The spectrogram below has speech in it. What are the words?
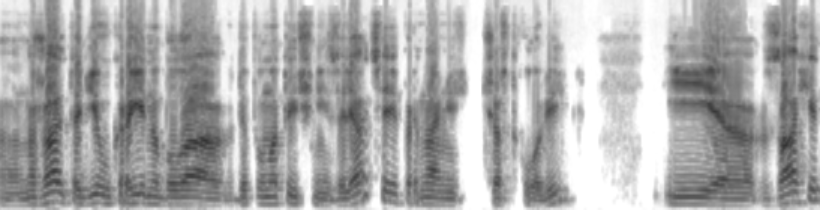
Е, На жаль, тоді Україна була в дипломатичній ізоляції, принаймні частковій, і е, Захід,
